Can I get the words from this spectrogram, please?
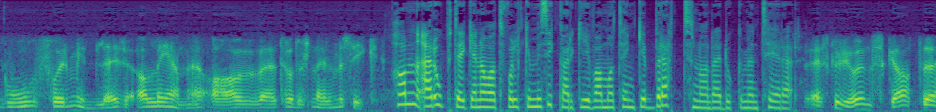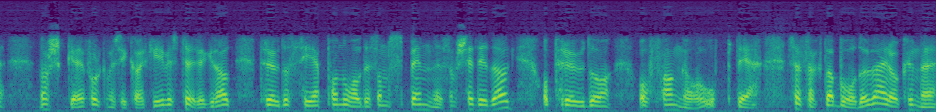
god formidler alene av eh, tradisjonell musikk. Han er opptatt av at folkemusikkarkivene må tenke bredt når de dokumenterer. Jeg skulle jo ønske at uh, norske folkemusikkarkiv i større grad prøvde å se på noe av det som spennende som skjedde i dag, og prøvde å, å fange opp det. Selvsagt da både være å kunne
